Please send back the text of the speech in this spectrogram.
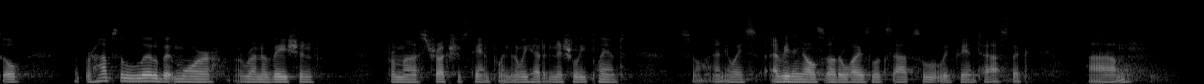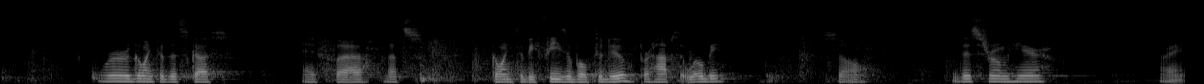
So uh, perhaps a little bit more renovation from a structure standpoint than we had initially planned. So anyways, everything else otherwise looks absolutely fantastic. Um, we're going to discuss if uh, that's going to be feasible to do. Perhaps it will be. So this room here, right?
